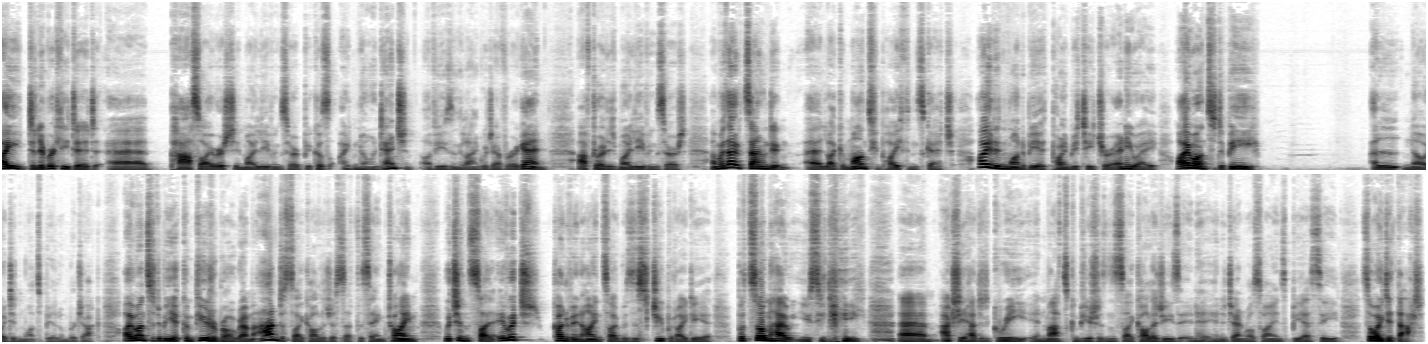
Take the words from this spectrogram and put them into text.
I deliberately did uh, pass Irish in my leaving cert because I had no intention of using the language ever again after I did my leaving cert. And without sounding uh, like a Monty Python sketch, I didn't want to be a primary teacher anyway. I wanted to be a, no, I didn't want to be a lumberjack. I wanted to be a computer programmer and a psychologist at the same time, which in which kind of in hindsight was a stupid idea. But somehow UCD um, actually had a degree in maths, computers, and psychologies in a, in a general science BSc, so I did that.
